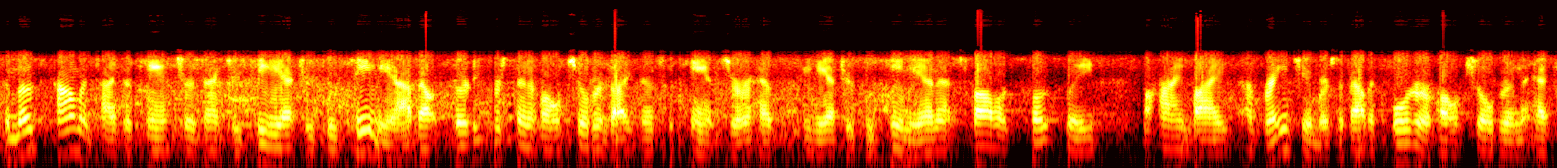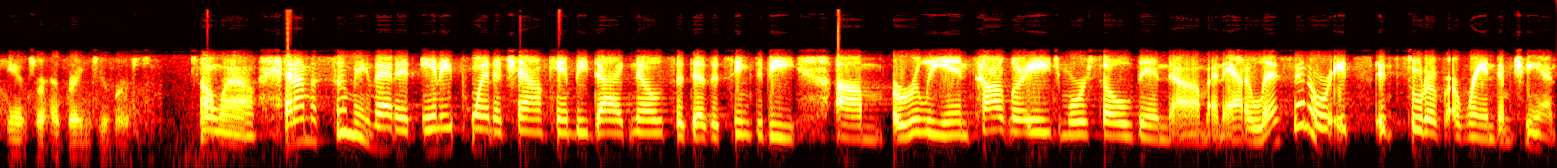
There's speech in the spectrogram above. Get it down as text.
The most common type of cancer is actually pediatric leukemia. About 30% of all children diagnosed with cancer have pediatric leukemia, and that's followed closely behind by uh, brain tumors. About a quarter of all children that have cancer have brain tumors. Oh wow! And I'm assuming that at any point a child can be diagnosed. Or does it seem to be um, early in toddler age more so than um, an adolescent, or it's it's sort of a random chance?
